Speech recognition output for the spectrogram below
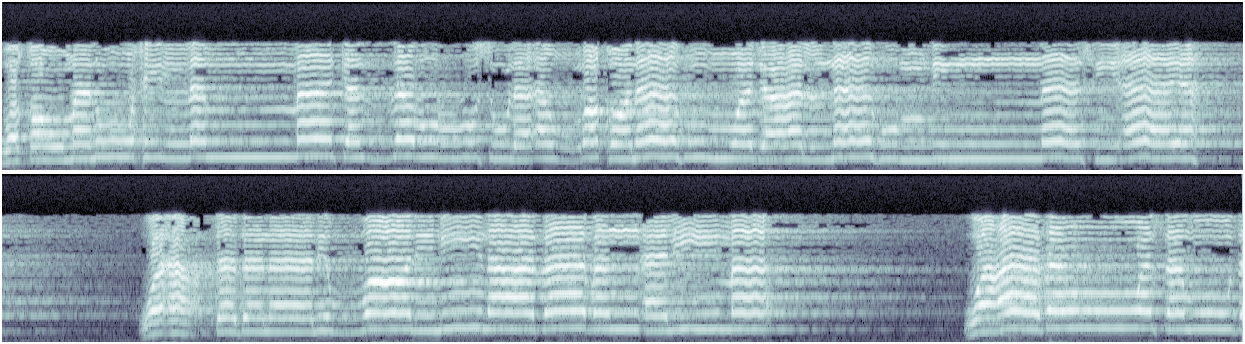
وقوم نوح لما كذبوا الرسل أغرقناهم وجعلناهم للناس آية وأعتدنا للظالمين عذابا أليما وعادا وثمود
